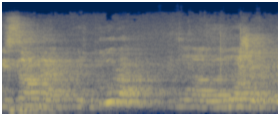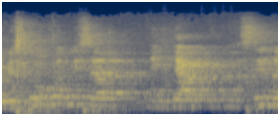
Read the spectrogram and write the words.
І саме культура е, може використовуватися як сила,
